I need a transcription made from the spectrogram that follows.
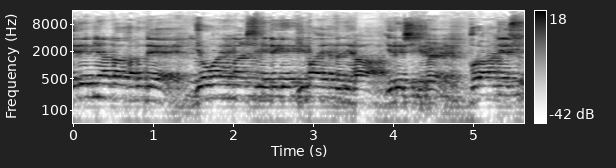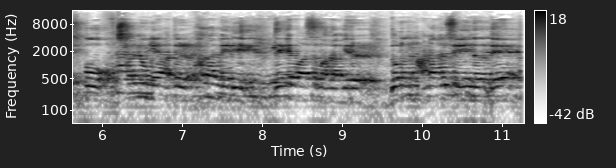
에레미야가 가로되 여호와의 말씀이 내게 임하였느니라 이르시기를 보라 내 숙부 살롱의 아들 하나멜이 내게 와서 말하기를 너는 아나도스에 있는 내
